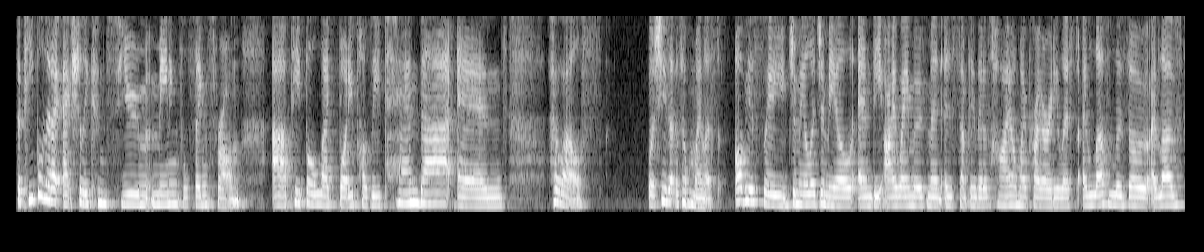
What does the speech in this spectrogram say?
the people that I actually consume meaningful things from are people like Body Posi Panda and who else? Well, she's at the top of my list. Obviously, Jameela Jamil and the I Weigh movement is something that is high on my priority list. I love Lizzo. I love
